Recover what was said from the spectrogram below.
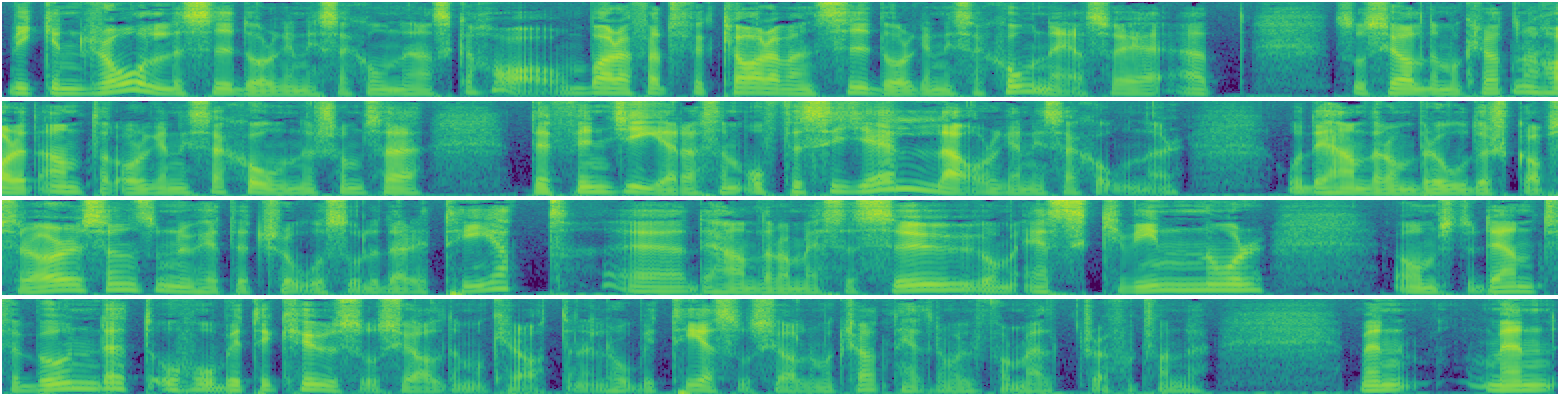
vilken roll sidoorganisationerna ska ha. Och bara för att förklara vad en sidoorganisation är så är att Socialdemokraterna har ett antal organisationer som så definieras som officiella organisationer. Och det handlar om Broderskapsrörelsen som nu heter Tro och Solidaritet. Eh, det handlar om SSU, om S-kvinnor, om Studentförbundet och HBTQ-socialdemokraterna, eller HBT-socialdemokraterna heter de väl formellt tror jag fortfarande. Men, men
